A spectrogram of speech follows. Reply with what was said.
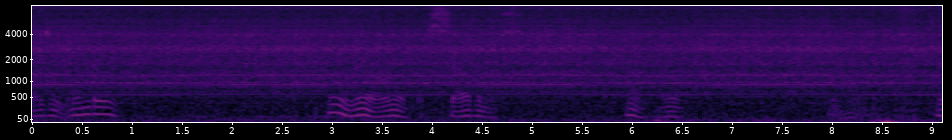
Was it Windows? I don't know. I don't know if it's seven. or s- I don't know. Uh,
